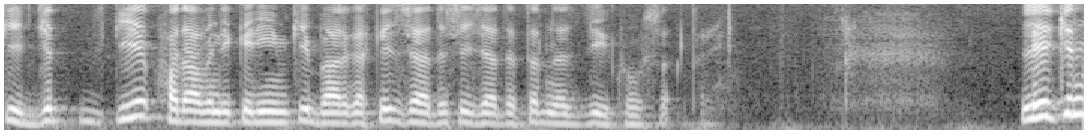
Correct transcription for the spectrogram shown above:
कि जित ये खुदावंद करीम की बारगाह के ज़्यादा से ज़्यादातर नज़दीक हो सकता है। लेकिन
